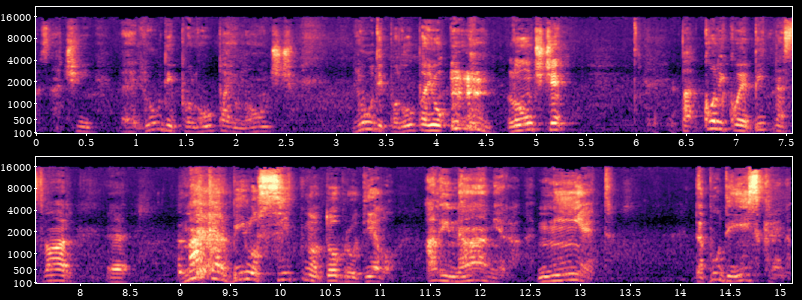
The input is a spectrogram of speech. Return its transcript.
Pa znači, e, ljudi polupaju lončiće. Ljudi polupaju lončiće. Pa koliko je bitna stvar, eh, makar bilo sitno dobro djelo, ali namjera, nijet, da bude iskrena.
